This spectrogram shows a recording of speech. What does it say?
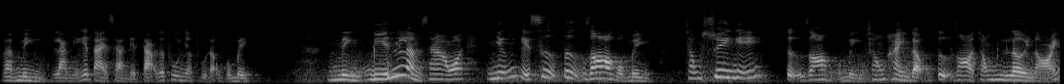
và mình làm những cái tài sản để tạo ra thu nhập thụ động của mình. Mình biến làm sao ấy, những cái sự tự do của mình trong suy nghĩ tự do của mình trong hành động tự do trong lời nói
